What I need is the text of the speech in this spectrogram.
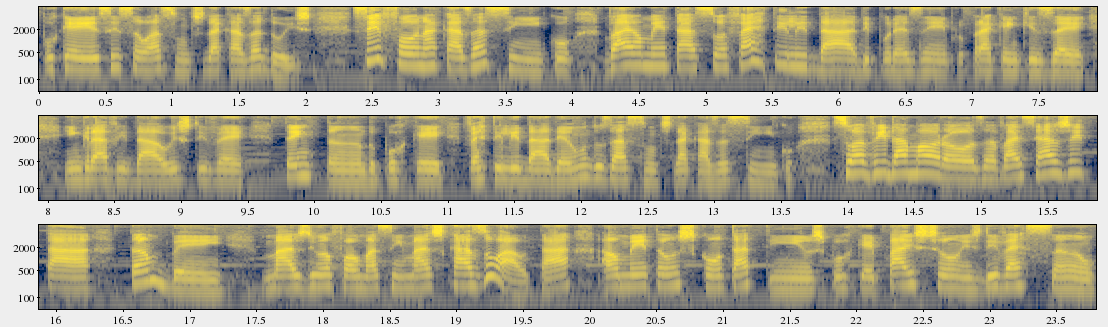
porque esses são assuntos da casa 2. Se for na casa 5, vai aumentar a sua fertilidade, por exemplo, para para quem quiser engravidar ou estiver tentando, porque fertilidade é um dos assuntos da casa 5. Sua vida amorosa vai se agitar também, mas de uma forma assim mais casual, tá? Aumentam os contatinhos, porque paixões, diversão,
